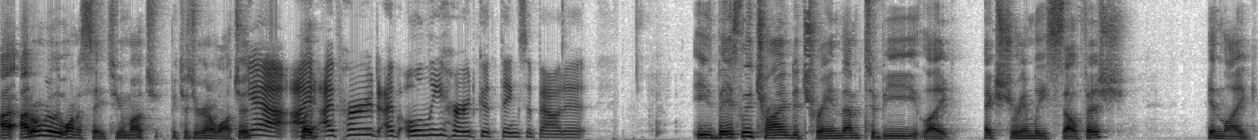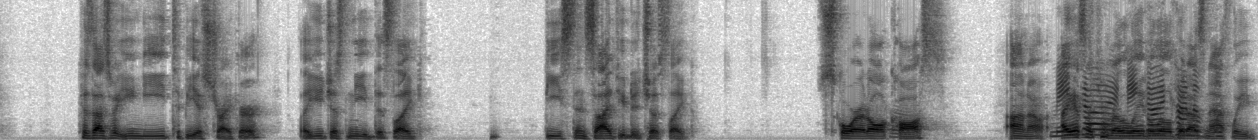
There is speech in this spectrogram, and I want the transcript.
I, I don't really want to say too much because you're gonna watch it. yeah, I, I've heard. I've only heard good things about it. he's basically trying to train them to be like extremely selfish in like because that's what you need to be a striker like you just need this like beast inside you to just like score at all costs i don't know Main i guess i can relate a little bit as an look- athlete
